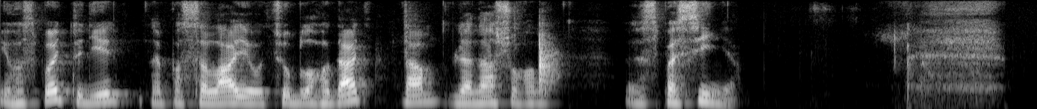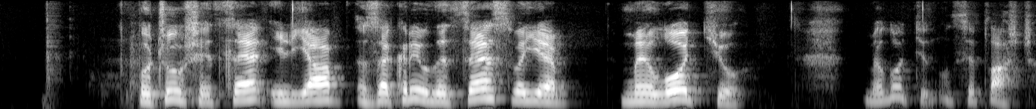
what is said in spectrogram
І Господь тоді посилає цю благодать нам для нашого спасіння. Почувши це, Ілля закрив лице своє мелоттю. Мелоттю, ну це плащ.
